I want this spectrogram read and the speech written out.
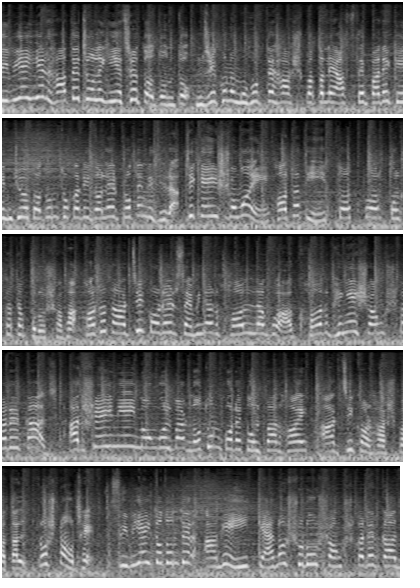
হাতে চলে গিয়েছে তদন্ত। যে কোনো মুহূর্তে হাসপাতালে আসতে পারে কেন্দ্রীয় তদন্তকারী দলের প্রতিনিধিরা। ঠিক এই সময়ে হঠাৎই তৎপর কলকাতা পুরসভা। হঠাৎ আরজি করের সেমিনার হল লাগোয়া, ঘর ভেঙে সংস্কারের কাজ, আর সেই নিয়েই মঙ্গলবার নতুন করে তোলপাড় হয় আরজি কর হাসপাতাল। প্রশ্ন ওঠে, সিবিআই তদন্তের আগেই কেন শুরু সংস্কারের কাজ?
